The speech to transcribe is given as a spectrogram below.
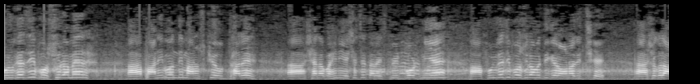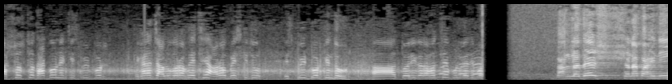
ফুলগাজী পরশুরামের পানিবন্দি মানুষকে উদ্ধারে সেনাবাহিনী এসেছে তারা স্পিড বোট নিয়ে ফুলগাজী পরশুরামের দিকে রওনা দিচ্ছে। সকলে আশ্বস্ত থাকুন, একটি স্পিড বোট এখানে চালু করা হয়েছে। আরও বেশ কিছু স্পিড বোট কিন্তু তৈরি করা হচ্ছে ফুলগাজী বাংলাদেশ সেনাবাহিনী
